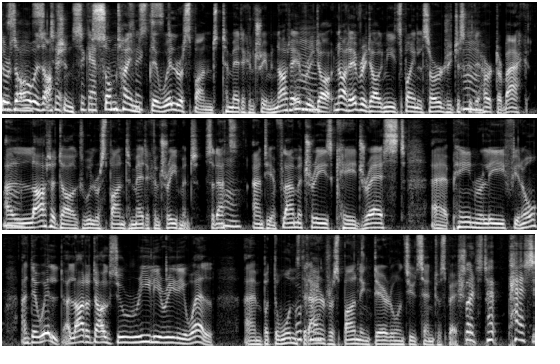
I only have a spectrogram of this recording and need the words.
there's always to- options. To Sometimes they will respond to medical treatment. Not every Mm. dog, not every dog needs spinal surgery just because they hurt their back. A lot of dogs will respond to medical treatment. So that's Mm. anti-inflammatories, cage rest, uh, pain relief. You know, and they will. A lot of dogs do really, really well. Um, but the ones that aren't responding, they're the ones you'd send to a But specialist. pet pet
